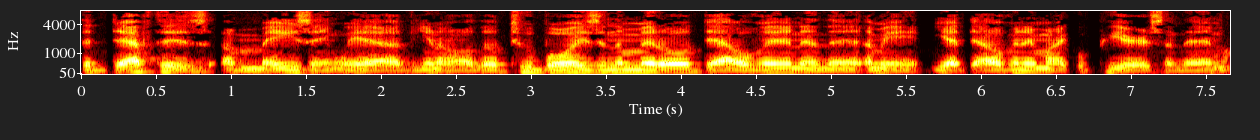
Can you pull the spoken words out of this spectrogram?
the depth is amazing. We have, you know, the two boys in the middle, Dalvin, and then I mean, yeah, Dalvin and Michael Pierce, and then,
